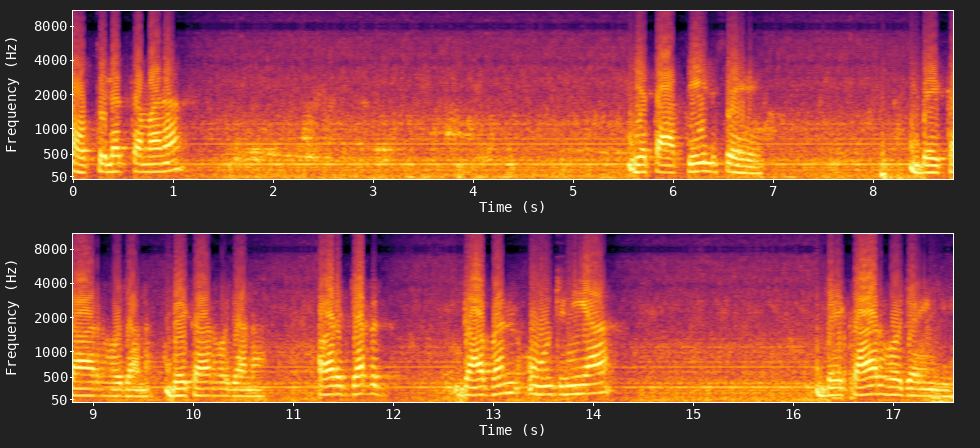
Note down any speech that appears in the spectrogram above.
عطلت کا معنی۔ یہ تعطیل سے ہے۔ بیکار ہو جانا، بیکار ہو جانا۔ اور جب گابن اونٹنیاں بیکار ہو جائیں گی۔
